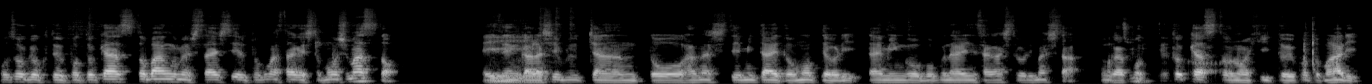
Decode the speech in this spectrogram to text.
放送局というポッドキャスト番組を主催している徳松武史と申しますと。えー以前から渋ちゃんとお話してみたいと思っており、タイミングを僕なりに探しておりました。今回、ポッドキャストの日ということもあり、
